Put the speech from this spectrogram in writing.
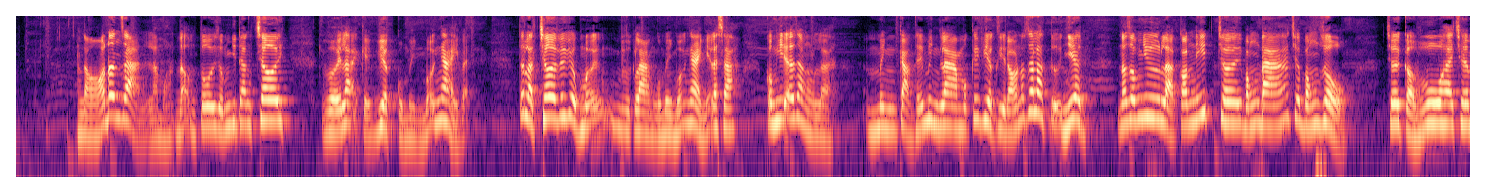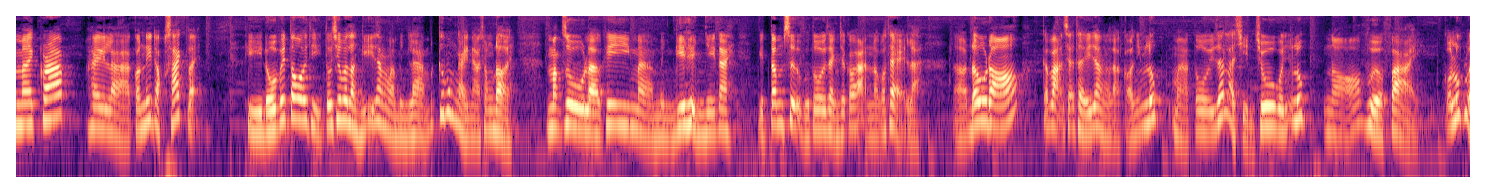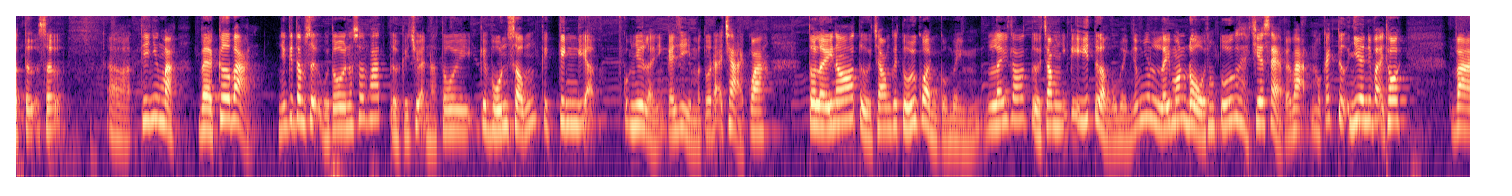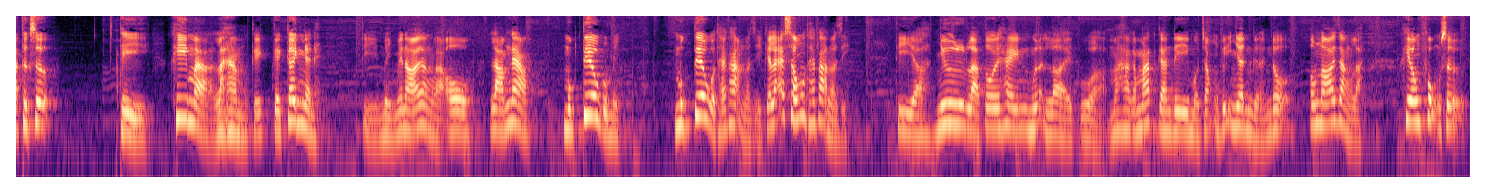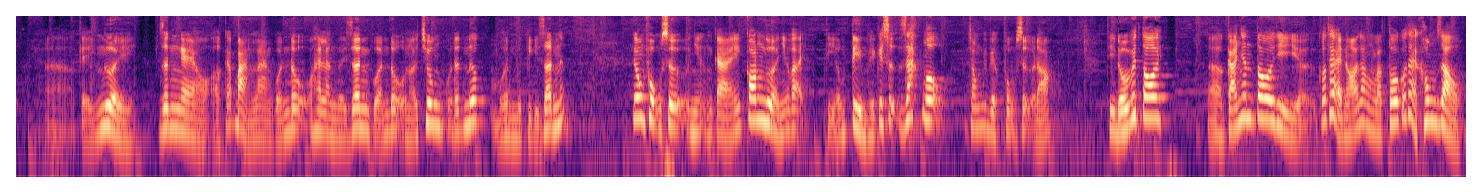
Nó đơn giản là một hoạt động tôi giống như đang chơi với lại cái việc của mình mỗi ngày vậy tức là chơi với việc mỗi, việc làm của mình mỗi ngày nghĩa là sao? Có nghĩa rằng là mình cảm thấy mình làm một cái việc gì đó nó rất là tự nhiên. Nó giống như là con nít chơi bóng đá, chơi bóng rổ, chơi cờ vua hay chơi minecraft hay là con nít đọc sách vậy. Thì đối với tôi thì tôi chưa bao giờ nghĩ rằng là mình làm bất cứ một ngày nào trong đời. Mặc dù là khi mà mình ghi hình như thế này, cái tâm sự của tôi dành cho các bạn nó có thể là ở đâu đó các bạn sẽ thấy rằng là có những lúc mà tôi rất là chỉn chu, có những lúc nó vừa phải có lúc là tự sự. À, thế nhưng mà về cơ bản những cái tâm sự của tôi nó xuất phát từ cái chuyện là tôi cái vốn sống cái kinh nghiệm cũng như là những cái gì mà tôi đã trải qua tôi lấy nó từ trong cái túi quần của mình lấy nó từ trong những cái ý tưởng của mình giống như lấy món đồ trong túi có thể chia sẻ với bạn một cách tự nhiên như vậy thôi. Và thực sự thì khi mà làm cái cái kênh này này thì mình mới nói rằng là ô làm nào? Mục tiêu của mình mục tiêu của thái phạm là gì? Cái lẽ sống của thái phạm là gì? Thì uh, như là tôi hay mượn lời của Mahatma Gandhi một trong vĩ nhân người Ấn Độ ông nói rằng là khi ông phụng sự uh, cái người dân nghèo ở các bản làng của Ấn Độ hay là người dân của Ấn Độ nói chung của đất nước gần một tỷ dân ấy, khi ông phụng sự những cái con người như vậy thì ông tìm thấy cái sự giác ngộ trong cái việc phụng sự đó. Thì đối với tôi uh, cá nhân tôi thì có thể nói rằng là tôi có thể không giàu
